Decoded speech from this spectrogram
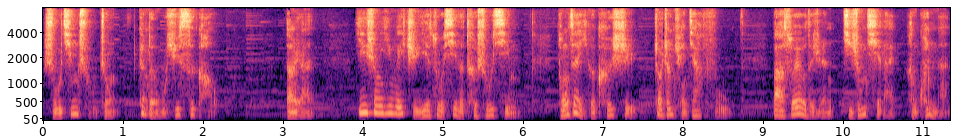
孰轻孰重，根本无需思考。当然，医生因为职业作息的特殊性，同在一个科室照张全家福，把所有的人集中起来很困难。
